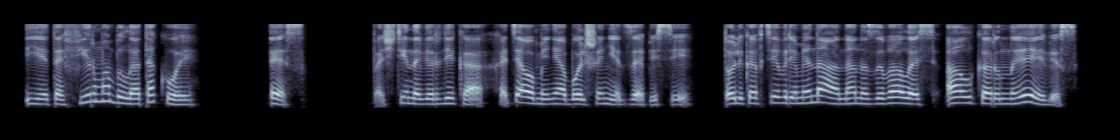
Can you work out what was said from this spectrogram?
И эта фирма была такой. С. Почти наверняка, хотя у меня больше нет записей. Только в те времена она называлась Алкарн Эвис.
